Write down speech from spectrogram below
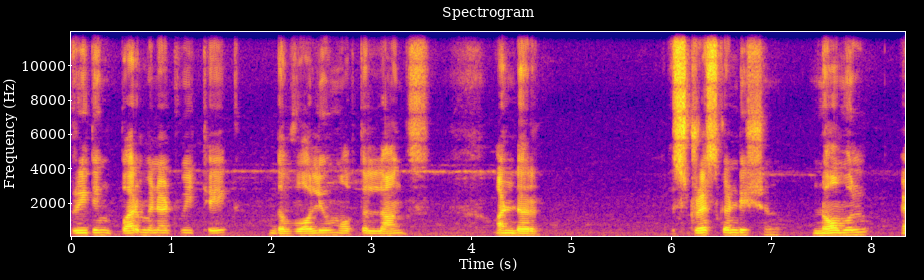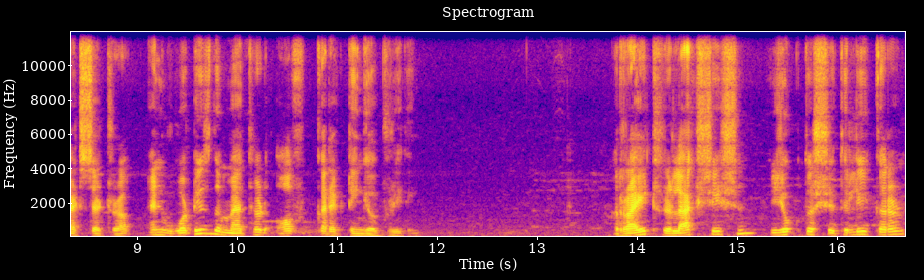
breathing per minute we take, the volume of the lungs under stress condition, normal, etc. And what is the method of correcting your breathing. Right relaxation, yukta shithilikaran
